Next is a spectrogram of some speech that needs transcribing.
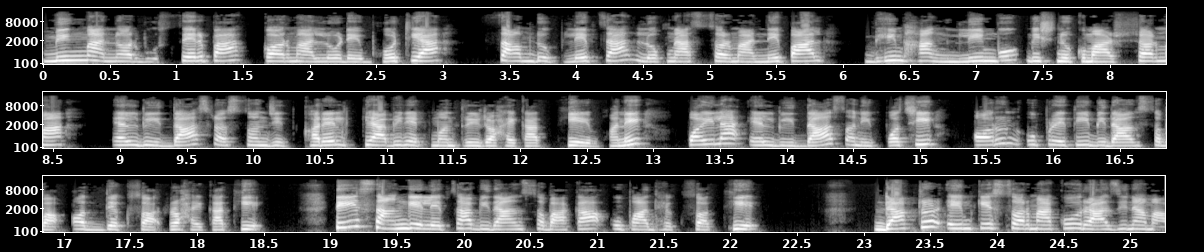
मिङमा नर्बु शेर्पा कर्मा लोडे भोटिया सामडुप लेप्चा लोकनाथ शर्मा नेपाल भीमहाङ लिम्बू विष्णु कुमार शर्मा एलबी दास र सञ्जित खरेल क्याबिनेट मन्त्री रहेका थिए भने पहिला एलबी दास अनि पछि अरुण उप्रेती विधानसभा अध्यक्ष रहेका थिए। त्यही साङ्गे लेप्चा विधानसभाका उपाध्यक्ष थिए। डाक्टर एमके शर्माको राजीनामा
